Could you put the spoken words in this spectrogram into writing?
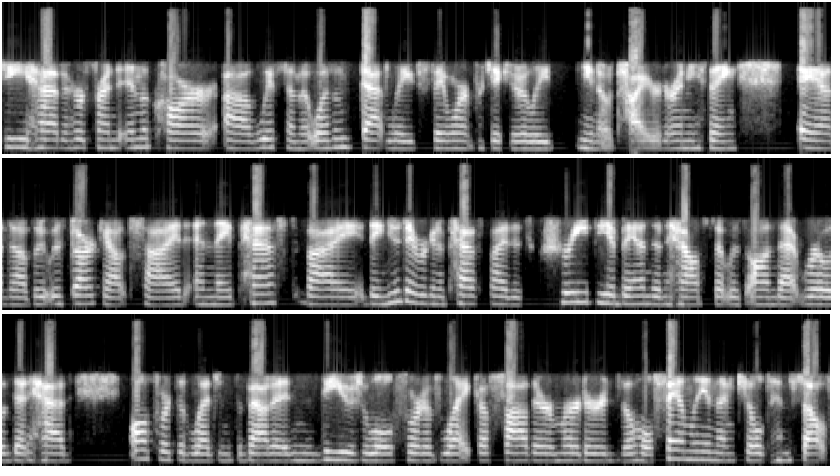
she had her friend in the car uh, with them. It wasn't that late; they weren't particularly, you know, tired or anything. And uh, but it was dark outside, and they passed by. They knew they were going to pass by this creepy abandoned house that was on that road that had all sorts of legends about it and the usual sort of like a father murdered the whole family and then killed himself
